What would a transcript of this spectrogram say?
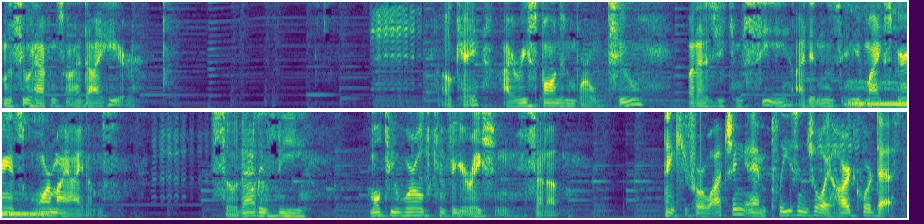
Let's see what happens when I die here. Okay, I respawned in World 2, but as you can see, I didn't lose any of my experience or my items. So that is the multi-world configuration setup. Thank you for watching, and please enjoy HardcoreDeath.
